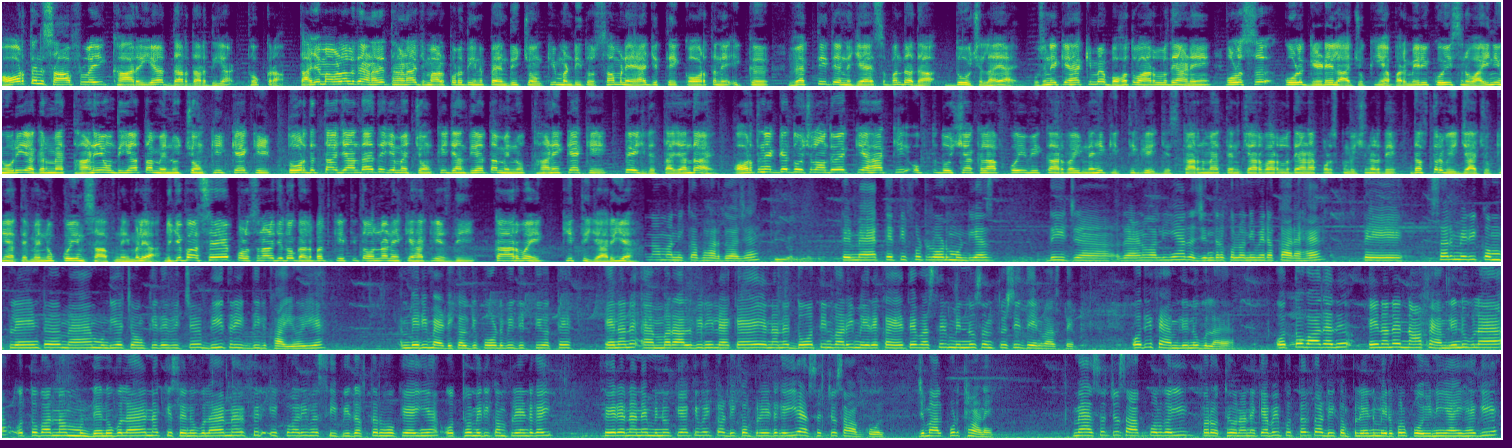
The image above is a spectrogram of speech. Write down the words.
ਔਰਤ ਇਨਸਾਫ ਲਈ ਖਾ ਰਹੀ ਹੈ ਦਰ-ਦਰ ਦੀਆਂ ਠੋਕਰਾਂ। ਤਾਜ਼ਾ ਮਾਮਲਾ ਲੁਧਿਆਣਾ ਦੇ ਥਾਣਾ ਜਮਾਲਪੁਰ ਅਧੀਨ ਪੈਂਦੀ ਚੌਂਕੀ ਮੰਡੀ ਤੋਂ ਸਾਹਮਣੇ ਆਇਆ, ਜਿੱਥੇ ਇੱਕ ਔਰਤ ਨੇ ਇੱਕ ਵਿਅਕਤੀ ਤੇ ਨਜਾਇਜ਼ ਸਬੰਧਾਂ ਦਾ ਦੋਸ਼ ਲਾਇਆ ਹੈ। ਉਸਨੇ ਕਿਹਾ ਕਿ ਮੈਂ ਬਹੁਤ ਵਾਰ ਲੁਧਿਆਣੇ ਪੁਲਿਸ ਕੋਲ ਗੇੜੇ ਲਾ ਚੁੱਕੀ ਹਾਂ, ਪਰ ਮੇਰੀ ਕੋਈ ਸੁਣਵਾਈ ਨਹੀਂ ਹੋ ਰਹੀ। ਅਗਰ ਮੈਂ ਥਾਣੇ ਆਉਂਦੀ ਹਾਂ, ਤਾਂ ਮੈਨੂੰ ਚੌਂਕੀ ਕਹਿ ਕੇ ਤੋਰ ਦਿੱਤਾ ਜਾਂਦਾ ਹੈ ਤੇ ਜੇ ਮੈਂ ਚੌਂਕੀ ਜਾਂਦੀ ਹਾਂ, ਤਾਂ ਮੈਨੂੰ ਥਾਣੇ ਕਹਿ ਕੇ ਭੇਜ ਦਿੱਤਾ ਜਾਂਦਾ ਹੈ। ਔਰਤ ਨੇ ਅੱਗੇ ਦੋਸ਼ ਲਾਉਂਦੇ ਹੋਏ ਕਿਹਾ ਕਿ ਉਕਤ ਦੋਸ਼ੀਆਂ ਖਿਲਾਫ ਕੋਈ ਵੀ ਕਾਰਵਾਈ ਨਹੀਂ ਕੀਤੀ ਗਈ, ਜਿਸ ਕਾਰਨ ਮੈਂ ਤਿੰਨ ਚਾਰ ਵਾਰ ਲੁਧਿਆਣਾ ਪੁਲਿਸ ਕਮਿਸ਼ਨਰ ਦੇ ਦਫ਼ਤਰ ਵੀ ਜਾ ਚੁੱਕੀ ਹਾਂ ਤੇ ਮੈਨੂੰ ਕੋਈ ਇਨਸਾਫ ਨਹੀਂ ਮਿਲਿਆ। ਦੂਜੇ ਪਾਸੇ ਪੁਲਿਸ ਨਾਲ ਜਦੋਂ ਗੱਲਬਾਤ ਕੀਤੀ ਤਾਂ ਉਹਨਾਂ ਨੇ ਕਿਹਾ ਕਿ ਇਸ ਦੀ ਕਾਰਵਾਈ ਕੀਤੀ ਜਾ ਰਹੀ ਹੈ। ਨਾਮ ਅਨਿਕਾ ਭਾਰਦਵਾਜ ਹੈ। ਕੀ ਗੱਲ ਬਾਤ ਤੇ ਮੈਂ 33 ਫੁੱਟ ਰੋਡ ਮੁੰਡੀਆ ਦੀ ਜ- ਰਹਿਣ ਵਾਲੀ ਹਾਂ। ਰਜਿੰਦਰ ਕਲੋਨੀ ਮੇਰਾ ਘਰ ਹੈ। ਤੇ ਸਰ ਮੇਰੀ ਕੰਪਲੇਂਟ ਮੈਂ ਮੁੰਡੀਆ ਚੌਂਕੀ ਦੇ ਵਿੱਚ 20 ਤਰੀਕ ਦੀ ਲਿਖਾਈ ਹੋਈ ਹੈ। ਮੇਰੀ ਮੈਡੀਕਲ ਰਿਪੋਰਟ ਵੀ ਦਿੱਤੀ ਉੱਥੇ। ਇਹਨਾਂ ਨੇ ਐਮਆਰਐਲ ਵੀ ਨਹੀਂ ਲੈ ਕੇ ਆਏ। ਇਹਨਾਂ ਨੇ ਦੋ ਤਿੰਨ ਵਾਰੀ ਮੇਰੇ ਕਹੇ ਤੇ ਬਸ ਸਿਰ ਮੈਨੂੰ ਸੰਤੁਸ਼ਟੀ ਦੇਣ ਵਾਸਤੇ ਉਹਦੀ ਫੈਮਿਲੀ ਨੂੰ ਬੁਲਾਇਆ। ਉਸ ਤੋਂ ਬਾਅਦ ਇਹਨੇ- ਇਹਨਾਂ ਨੇ ਨਾ ਫੈਮਿਲੀ ਨੂੰ ਬੁਲਾਇਆ ਉਸ ਤੋਂ ਬਾਅਦ ਨਾ ਮੁੰਡੇ ਨੂੰ ਬੁਲਾਇਆ ਨਾ ਕਿਸੇ ਨੂੰ ਬੁਲਾਇਆ। ਮੈਂ ਫਿਰ ਇੱਕ ਵਾਰੀ ਮੈਂ ਸੀਪੀ ਦਫ਼ਤਰ ਹੋ ਕੇ ਆਈ ਹਾਂ ਉੱਥੋਂ ਮੇਰੀ ਕੰਪਲੇਂਟ ਗਈ। ਫਿਰ ਇਹਨਾਂ ਨੇ ਮੈਨੂੰ ਕਿਹਾ ਕਿ ਬਈ ਤੁਹਾਡੀ ਕੰਪਲੇਂਟ ਗਈ ਹੈ ਐਸਐਚਓ ਸਾਹਿਬ ਕੋਲ ਜਮਾਲਪੁਰ ਥਾਣੇ। ਮੈਂ ਐਸਐਚਓ ਸਾਹਿਬ ਕੋਲ ਗਈ ਪਰ ਉੱਥੇ ਉਹਨਾਂ ਨੇ ਕਿਹਾ ਬਈ ਪੁੱਤਰ ਤੁਹਾਡੀ ਕੰਪਲੇਂਟ ਮੇਰੇ ਕੋਲ ਕੋਈ ਨਹੀਂ ਆਈ ਹੈਗੀ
